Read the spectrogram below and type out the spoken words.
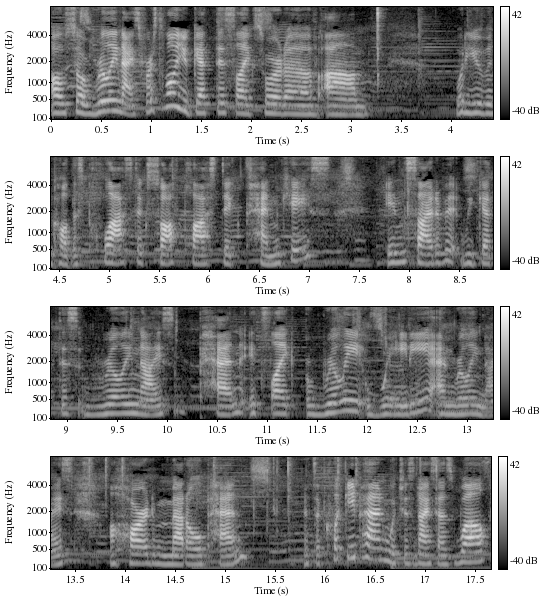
Oh, so really nice. First of all, you get this like sort of, um, what do you even call this? Plastic, soft plastic pen case inside of it we get this really nice pen. It's like really weighty and really nice, a hard metal pen. It's a clicky pen, which is nice as well.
